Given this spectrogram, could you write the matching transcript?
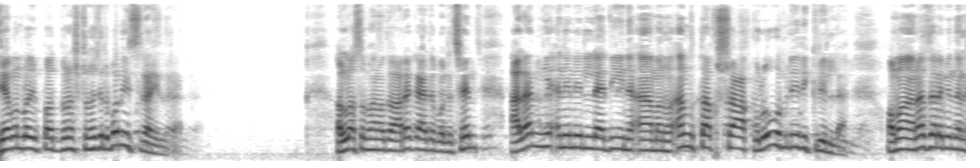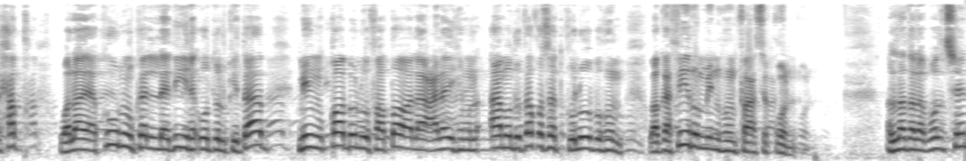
যেমনভাবে পথভ্রষ্ট হয়েছিল বনি ইসরায়েলরা আল্লাহ সুবহানাহু ওয়া আরেক আয়াতে বলেছেন, আলাম ইয়ানিল্লাযীনা আমানু আন তাখশা কুলুবুহুম লিযিকরিল্লাহ। ওয়া মা নাযালা মিনাল হক ওয়া লা ইয়াকুনু কাল্লাযীনা উতুল কিতাব মিন ক্বাবলু ফাতালা আলাইহিমুল আমাদু ফাকাসাত কুলুবুহুম ওয়া কাসীরুম মিনহুম ফাসিকুন। আল্লাহ তালা বলছেন,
